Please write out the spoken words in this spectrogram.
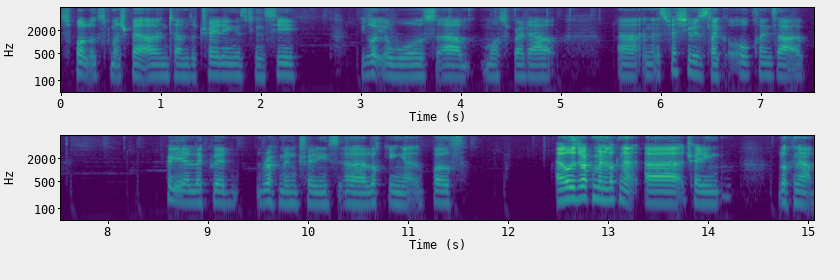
spot looks much better in terms of trading, as you can see. You got your walls um, more spread out, uh, and especially with like all coins that are pretty liquid. Recommend trading, uh, looking at both. I always recommend looking at uh trading, looking at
